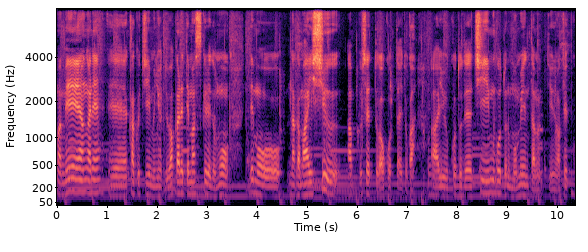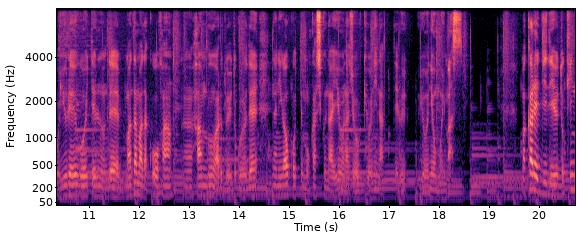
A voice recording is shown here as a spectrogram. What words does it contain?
まあ、明暗がね、えー、各チームによって分かれてますけれどもでもなんか毎週アップセットが起こったりとかああいうことでチームごとのモメンタムっていうのは結構揺れ動いているのでまだまだ後半、うん、半分あるというところで何が起こってもおかしくないような状況になってるように思います。まあ、カレッジでいうと昨日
